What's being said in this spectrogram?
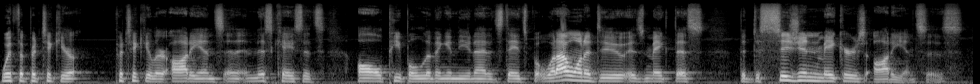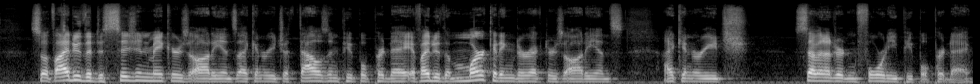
with a particular particular audience. And in this case, it's all people living in the United States. But what I want to do is make this the decision makers audiences. So if I do the decision makers audience, I can reach a thousand people per day. If I do the marketing directors audience, I can reach 740 people per day.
